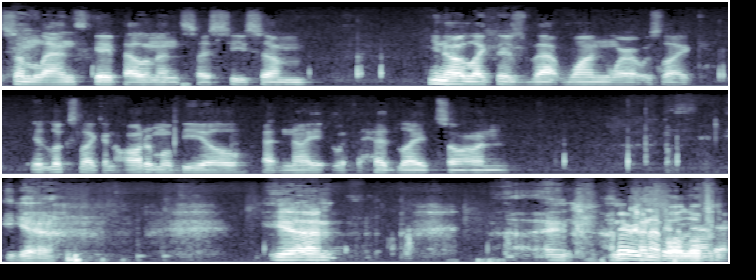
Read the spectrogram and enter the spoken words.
some landscape elements. I see some, you know, like there's that one where it was like it looks like an automobile at night with the headlights on. Yeah. Yeah. I'm. I'm, I'm kind of all over.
